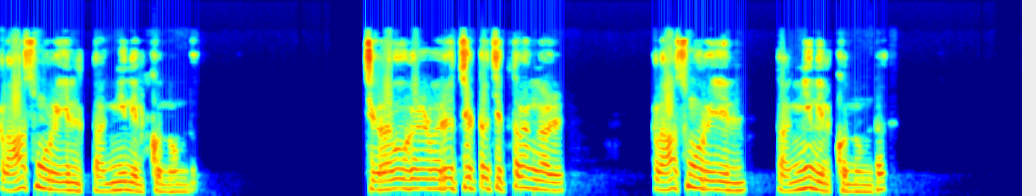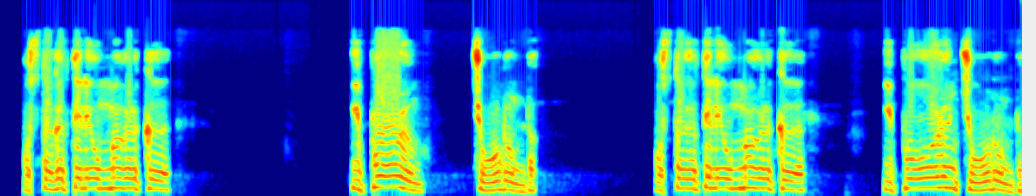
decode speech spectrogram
ക്ലാസ് മുറിയിൽ തങ്ങി നിൽക്കുന്നുണ്ട്. ചിറകുകൾ വരച്ചിട്ട ചിത്രങ്ങൾ ക്ലാസ് മുറിയിൽ തങ്ങി നിൽക്കുന്നുണ്ട്. പുസ്തകത്തിലെ ഉമ്മകൾക്ക് ഇപ്പോഴും ചൂടുണ്ട്. പുസ്തകത്തിലെ ഉമ്മകൾക്ക് ഇപ്പോഴും ചൂടുണ്ട്.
